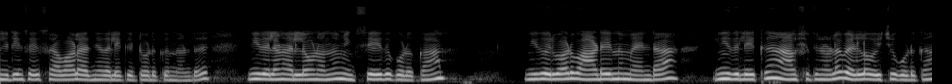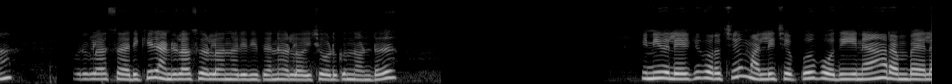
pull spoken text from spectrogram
മീഡിയം സൈസ് സവാള അരിഞ്ഞതിലേക്ക് ഇട്ട് കൊടുക്കുന്നുണ്ട്. ഇനി ഇതെല്ലാം നല്ലോണം ഒന്ന് മിക്സ് ചെയ്ത് കൊടുക്കാം. ഇനി ഇത് ഒരുപാട് വാടയൊന്നും വേണ്ട. ഇനി ഇതിലേക്ക് ആവശ്യത്തിനുള്ള വെള്ളം ഒഴിച്ച് കൊടുക്കാം. ഒരു ഗ്ലാസ് അരിക്ക് രണ്ട് ഗ്ലാസ് വെള്ളം എന്ന രീതിയിൽ തന്നെ വെള്ളം ഒഴിച്ച് കൊടുക്കുന്നുണ്ട്. ഇനി ഇതിലേക്ക് കുറച്ച് മല്ലിച്ചെപ്പ് പുതിന റമ്പേല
